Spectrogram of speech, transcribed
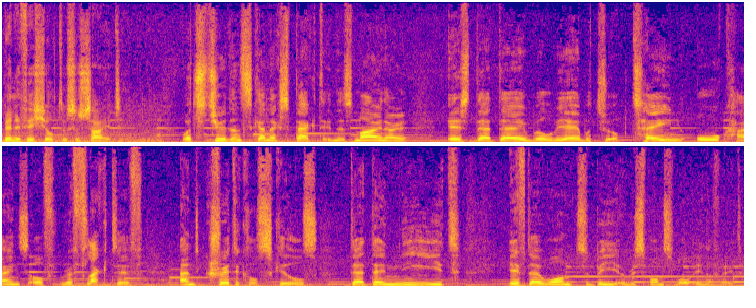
beneficial to society? What students can expect in this minor is that they will be able to obtain all kinds of reflective and critical skills that they need if they want to be a responsible innovator.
